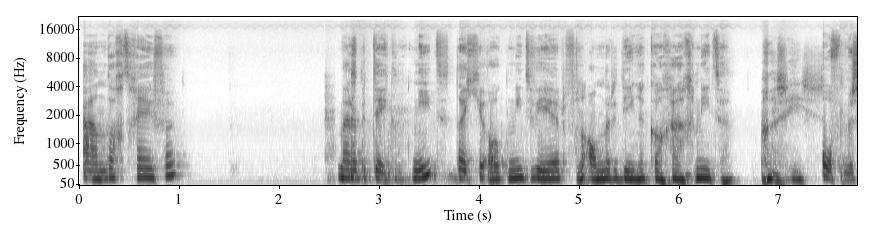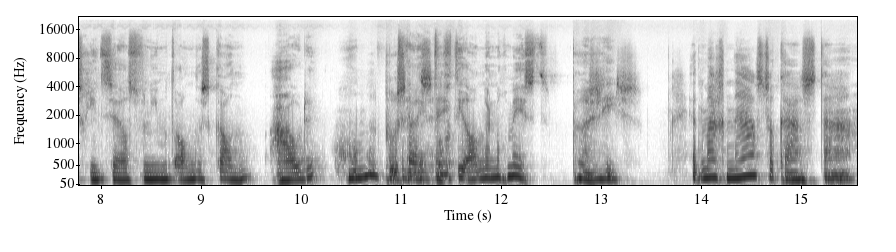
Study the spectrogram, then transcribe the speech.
aandacht geven. Maar dat betekent niet dat je ook niet weer van andere dingen kan gaan genieten. Precies. Of misschien zelfs van iemand anders kan houden. 100 procent. je toch die ander nog mist. Precies. Het mag naast elkaar staan.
